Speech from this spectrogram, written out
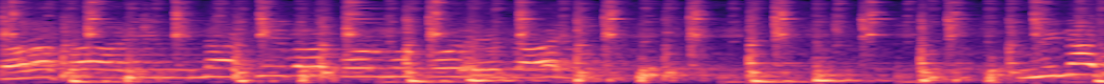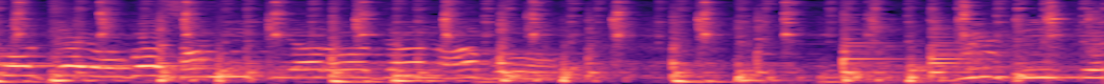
তাড়াতাড়ি মিনা কিবা কর্ম করে যাই মিনা বলছে, ওগো স্বামী, কি আরও জানাব? বিউটিকে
